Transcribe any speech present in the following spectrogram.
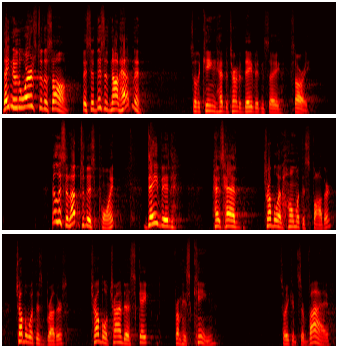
They knew the words to the song. They said, This is not happening. So the king had to turn to David and say, Sorry, now, listen, up to this point, David has had trouble at home with his father, trouble with his brothers, trouble trying to escape from his king so he can survive.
